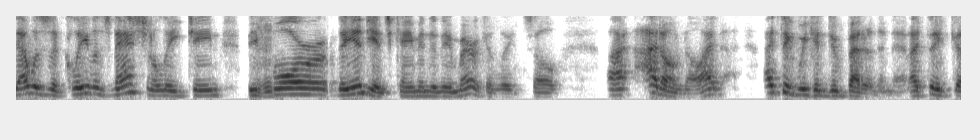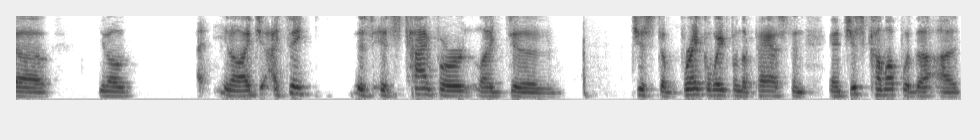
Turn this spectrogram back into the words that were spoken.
That was the Cleveland's National League team mm-hmm. before mm-hmm. the Indians came into the American League. So I, I don't know. I, I think we can do better than that. I think, uh, you know, you know, I, I think it's, it's time for like to just to break away from the past and and just come up with a, a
